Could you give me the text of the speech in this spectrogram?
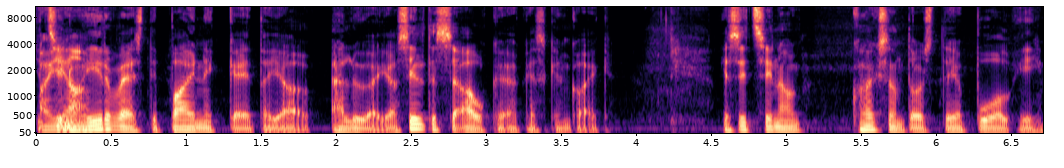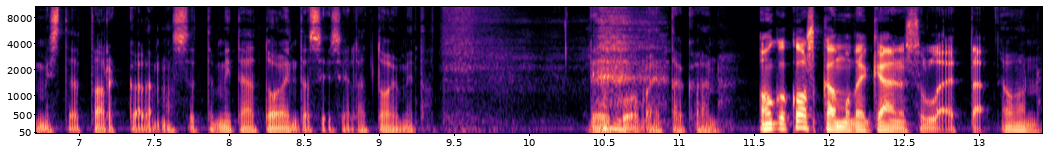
Ai siinä on jaa. hirveästi painikkeita ja älyä ja silti se aukeaa kesken kaiken. Ja sitten siinä on 18 ja puoli ihmistä tarkkailemassa, että mitä tointasi siellä toimitat. Leipuoven takana. Onko koskaan muuten käynyt sulle, että On.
